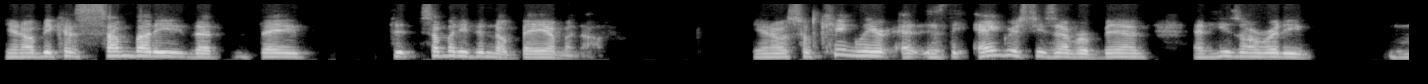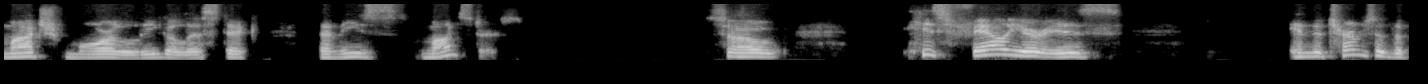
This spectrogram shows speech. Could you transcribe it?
you know, because somebody that they somebody didn't obey him enough you know, so King Lear is the angriest he's ever been, and he's already much more legalistic than these monsters. So his failure is, in the terms of the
